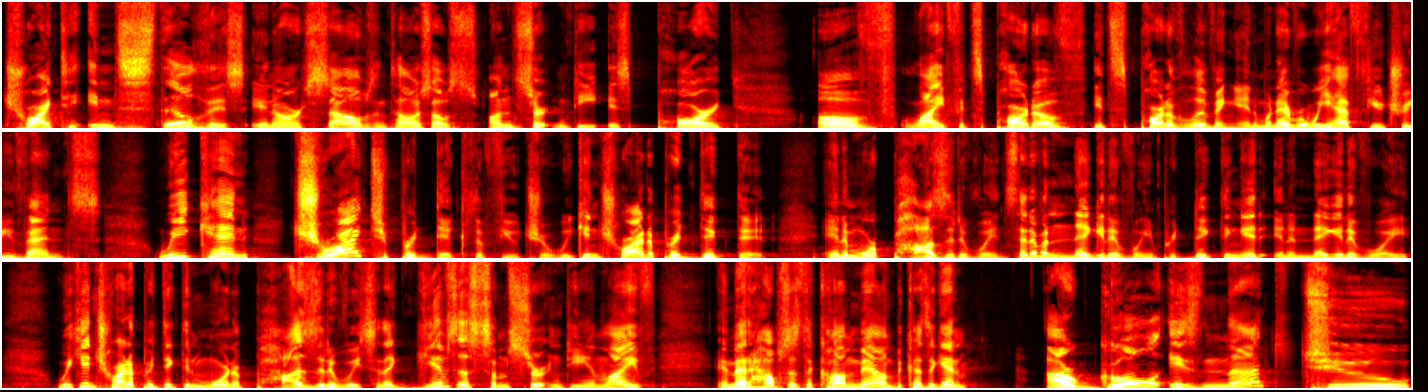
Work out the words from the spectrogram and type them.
try to instill this in ourselves and tell ourselves uncertainty is part of life. It's part of it's part of living. And whenever we have future events, we can try to predict the future. We can try to predict it in a more positive way instead of a negative way and predicting it in a negative way. We can try to predict it more in a positive way so that gives us some certainty in life and that helps us to calm down because again, our goal is not to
